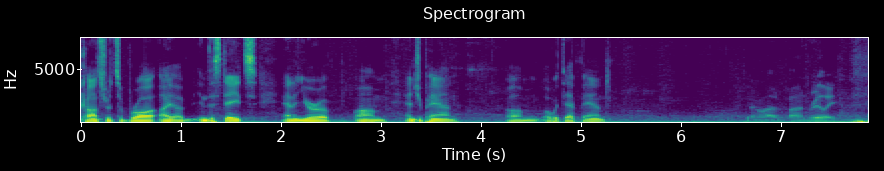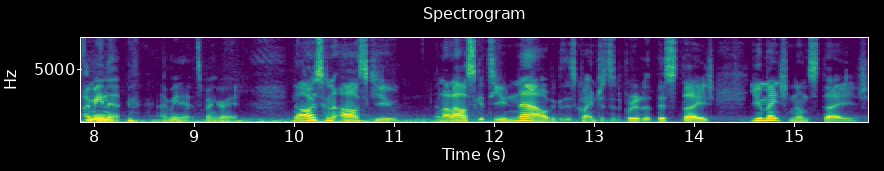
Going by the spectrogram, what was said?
concerts abroad uh, in the states and in Europe um, and Japan um, with that band. it's been a lot of fun, really. I mean it. I mean it. It's been great. Now, I was going to ask you, and I'll ask it to you now because it's quite interesting to put it at this stage. You mentioned on stage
